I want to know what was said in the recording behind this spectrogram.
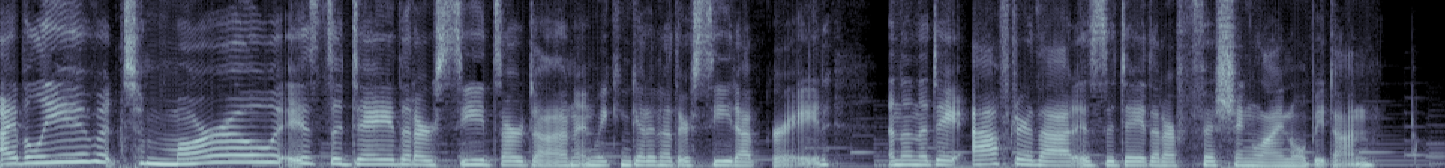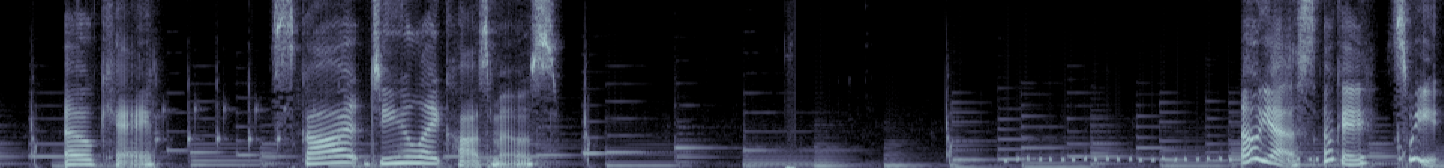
I believe tomorrow is the day that our seeds are done and we can get another seed upgrade. And then the day after that is the day that our fishing line will be done. Okay. Scott, do you like Cosmos? Oh, yes. Okay, sweet.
